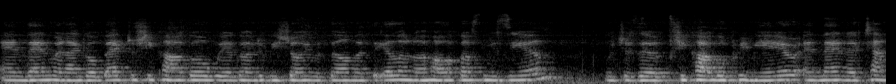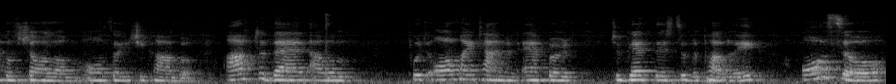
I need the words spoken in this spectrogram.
And then when I go back to Chicago, we are going to be showing the film at the Illinois Holocaust Museum, which is a Chicago premiere, and then at Temple Shalom, also in Chicago. After that, I will put all my time and effort to get this to the public. Also,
